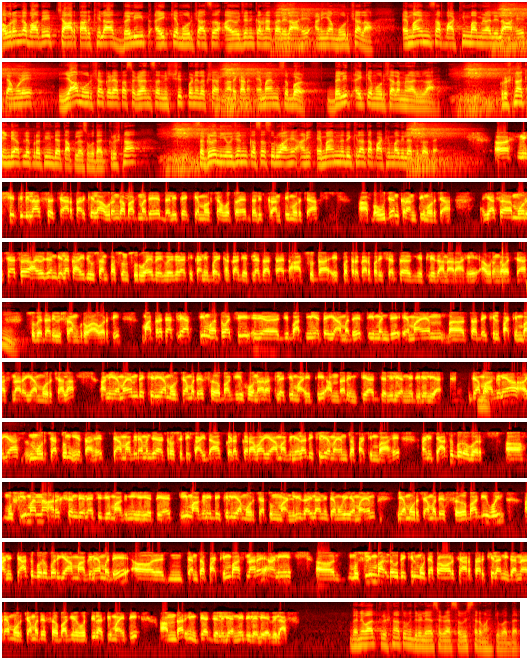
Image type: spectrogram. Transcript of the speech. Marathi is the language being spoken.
औरंगाबादेत चार तारखेला दलित ऐक्य मोर्चाचं आयोजन करण्यात आलेलं आहे आणि या मोर्चाला एम आय एमचा पाठिंबा मिळालेला आहे. त्यामुळे या मोर्चाकडे आता सगळ्यांचं निश्चितपणे लक्ष असणार आहे कारण एम आय एमचं बळ दलित ऐक्य मोर्चाला मिळालेलं आहे. कृष्णा केंडे आपले प्रतिनिधी आहेत आपल्यासोबत आहेत. कृष्णा सगळं नियोजन कसं सुरू आहे आणि एम आय एमनं देखील आता पाठिंबा दिल्याचं कळत आहे निश्चित विलास चार तारखेला औरंगाबादमध्ये दलित ऐक्य मोर्चा होतोय दलित क्रांती मोर्चा. बहुजन क्रांती मोर्चा. या मोर्चाचं आयोजन गेल्या काही दिवसांपासून सुरू आहे. वेगवेगळ्या ठिकाणी बैठका घेतल्या जात आहेत. आज सुद्धा एक पत्रकार परिषद घेतली जाणार आहे औरंगाबादच्या. सुभेदारी विश्रामगृहावरती. मात्र त्यातली अति महत्वाची जी बातमी येते यामध्ये ती म्हणजे एम आय एम चा देखील पाठिंबा असणार आहे या मोर्चाला. आणि एम आय एम देखील या मोर्चामध्ये सहभागी होणार असल्याची माहिती आमदार इम्तियाज जलील यांनी दिलेली आहे. ज्या. मागण्या या मोर्चातून येत आहेत त्या मागण्या म्हणजे अॅट्रॉसिटी कायदा कडक करावा या मागणीला देखील एम आय एमचा पाठिंबा आहे. आणि त्याचबरोबर मुस्लिमांना आरक्षण देण्याची जी मागणी येते आहे ती मागणी देखील या मोर्चातून मांडली जाईल आणि त्यामुळे एम आय एम या मोर्चामध्ये सहभागी होईल. आणि त्याचबरोबर या मागण्यामध्ये त्यांचा पाठिंबा असणार आहे आणि मुस्लिम बांधव देखील मोठ्या प्रमाणावर चार तारखेला निघणाऱ्या मोर्चामध्ये सहभागी होतील अशी माहिती आमदार इम्तियाज जलील यांनी दिलेली आहे. विलास. धन्यवाद कृष्णा तुम्ही दिलेल्या सगळ्या सविस्तर माहितीबद्दल.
